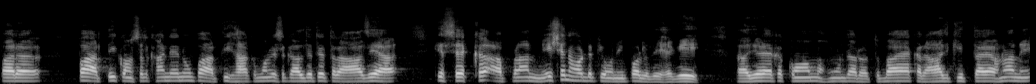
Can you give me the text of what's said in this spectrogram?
ਪਰ ਭਾਰਤੀ ਕੌਂਸਲਖਾਨੇ ਨੂੰ ਭਾਰਤੀ ਹਾਕਮਾਂ ਨੂੰ ਇਸ ਗੱਲ ਦੇ ਉੱਤੇ ਇਤਰਾਜ਼ ਆ ਕਿ ਸਿੱਖ ਆਪਣਾ ਨੇਸ਼ਨਹੁੱਡ ਕਿਉਂ ਨਹੀਂ ਭੁੱਲਦੇ ਹੈਗੇ? ਜਿਹੜਾ ਇੱਕ ਕੌਮ ਹੋਣ ਦਾ ਰੁਤਬਾ ਹੈ ਇੱਕ ਰਾਜ ਕੀਤਾ ਹੈ ਉਹਨਾਂ ਨੇ,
